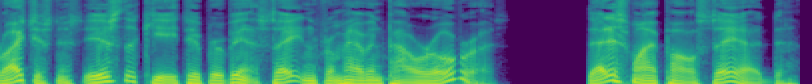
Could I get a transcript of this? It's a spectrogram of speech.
Righteousness is the key to prevent Satan from having power over us. That is why Paul said,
